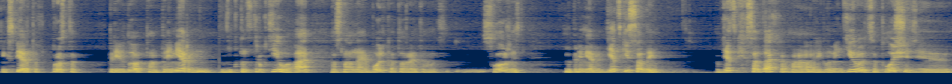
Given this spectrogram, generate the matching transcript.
экспертов. Просто приведу там пример не по конструктиву, а основная боль, которая там сложность. Например, детские сады. В детских садах а, регламентируются площади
